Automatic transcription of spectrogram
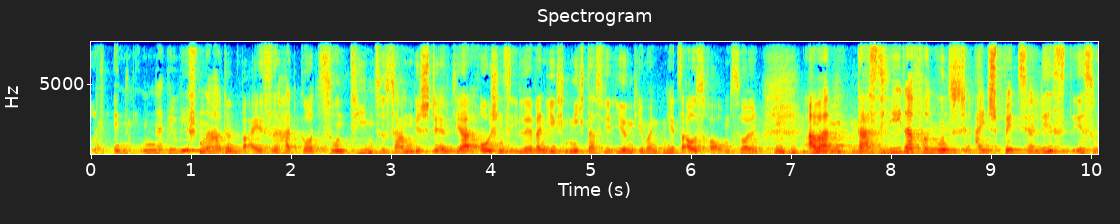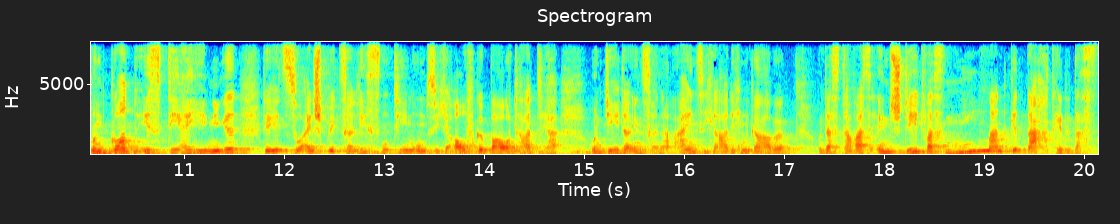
Und in, in, einer gewissen Art und Weise hat Gott so ein Team zusammengestellt, ja, Oceans 11, nicht, dass wir irgendjemanden jetzt ausrauben sollen, aber dass jeder von uns ein Spezialist ist und Gott ist derjenige, der jetzt so ein Spezialistenteam um sich aufgebaut hat, ja, und jeder in seiner einzigartigen Gabe. Und dass da was entsteht, was niemand gedacht hätte, dass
